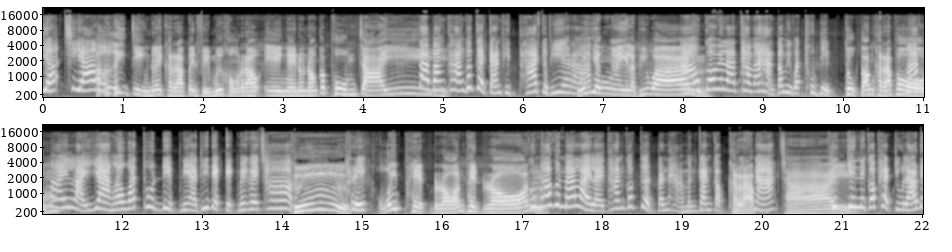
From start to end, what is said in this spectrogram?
เยอะเชียวเอ้ยจริงด้วยครับเป็นฝีมือของเราเองไงน้องๆก็ภูมิใจแต่บางครั้งก็เกิดการผิดพลาดกับพี่รับอุ้ยยังไงล่ะพี่วานเอาก็เวลาทำอาหารต้องมีวัตถุดิบ ถูกต้องครับผมากมายหลายอย่างแล้ววัตถุดิบเนี่ยที่เด็กๆ ไม่ค่อยชอบ คือพริกโอ้ยเผ็ดร้อนเผ็ดร้อน คุณพ่อคุณแม่หลาย ๆ ท่านก็เกิดปัญหาเหมือนกันกับพคริรักบนะใช่คือกินเนี่ยก็เผ็ดอยู่แล้วเ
